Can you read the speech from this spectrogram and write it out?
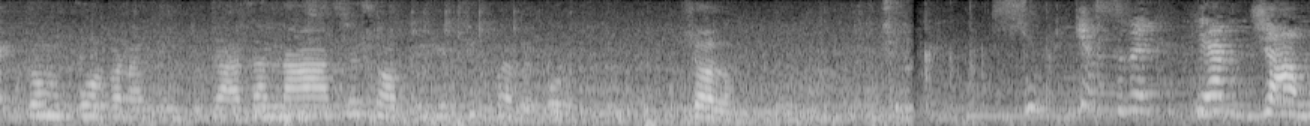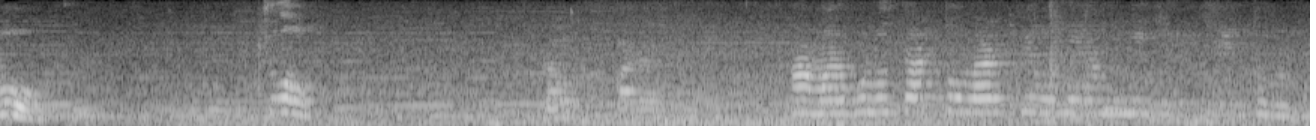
একদম করবে না কিন্তু যা যা না আছে সব কিছু ঠিকভাবে করো। চলো। সুটকেস রেখে কি আর যাব? চল। আমারগুলো তো আর তোলার কেউ নেই আমি নিজে নিজেই তুলবো।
